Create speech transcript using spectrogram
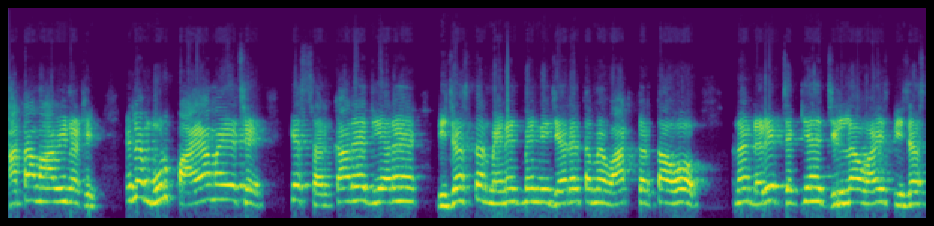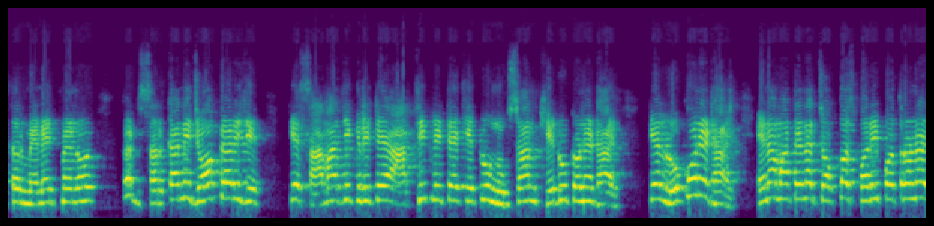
ખાતામાં આવી નથી. એટલે મૂળ પાયામાં એ છે કે સરકારે જ્યારે ડિઝાસ્ટર મેનેજમેન્ટની જ્યારે તમે વાત કરતા હો, અને દરેક જગ્યાએ જિલ્લા વાઇઝ ડિઝાસ્ટર મેનેજમેન્ટ હોય, તો સરકારની જવાબદારી છે કે સામાજિક રીતે, આર્થિક રીતે કેટલું નુકસાન ખેડૂતોને થાય કે લોકોને થાય, એના માટેના ચોક્કસ પરિપત્રોના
